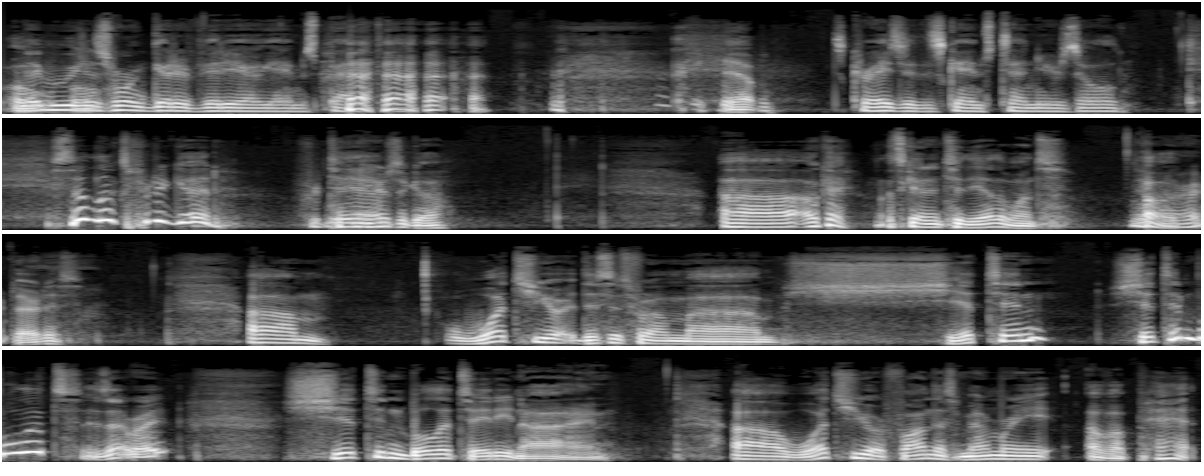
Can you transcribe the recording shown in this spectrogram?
oh, Mm-hmm. Maybe we oh, just weren't good at video games back then. Yep. it's crazy. This game's 10 years old. Still looks pretty good for 10 Yeah. years ago. Uh, okay, let's get into the other ones. Yeah, oh, right. there it is. Um, what's your, this is from um, Shitten? Shitten Bullets? Is that right? Shitten Bullets 89. Uh, what's your fondest memory of a pet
